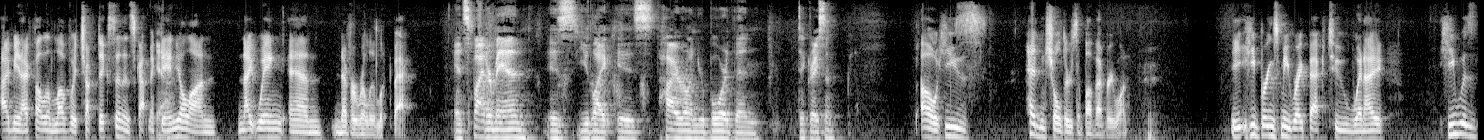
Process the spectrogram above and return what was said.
I mean, I fell in love with Chuck Dixon and Scott McDaniel on Nightwing, and never really looked back. And Spider Man is you like is higher on your board than Dick Grayson? Oh, he's head and shoulders above everyone. He, he brings me right back to when I he was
